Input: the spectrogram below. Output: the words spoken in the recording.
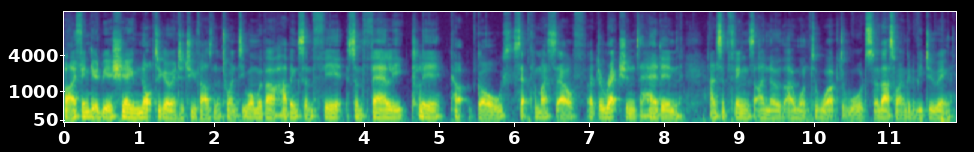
but I think it would be a shame not to go into 2021 without having some fear, some fairly clear cut goals set for myself, a direction to head in, and some things I know that I want to work towards. So that's what I'm going to be doing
